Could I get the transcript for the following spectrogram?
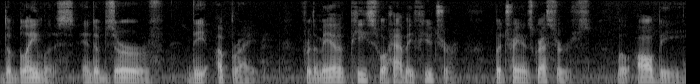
the blameless and observe the upright, for the man of peace will have a future, but transgressors will all be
